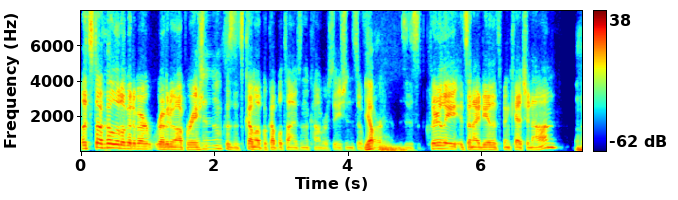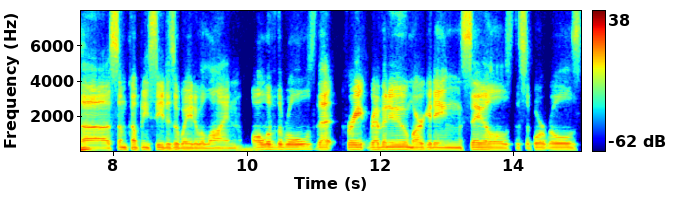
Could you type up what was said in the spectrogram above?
Let's talk a little bit about revenue operations because it's come up a couple times in the conversation so yep. far. This is clearly it's an idea that's been catching on. Mm-hmm. Uh, some companies see it as a way to align all of the roles that create revenue, marketing, sales, the support roles.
